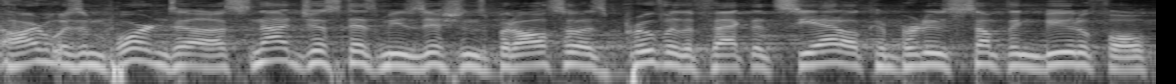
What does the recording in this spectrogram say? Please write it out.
Heart was important to us, not just as musicians, but also as proof of the fact that Seattle could produce something beautiful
